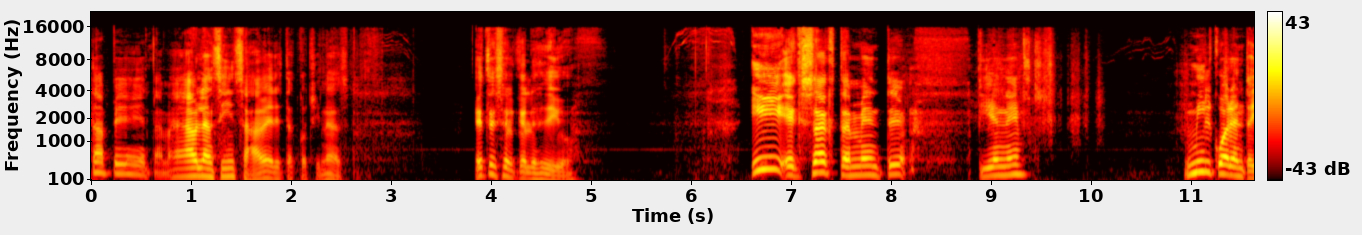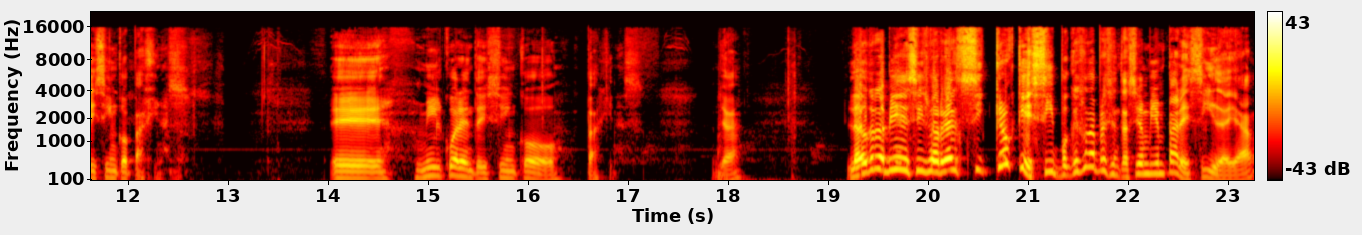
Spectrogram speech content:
Tapeta, hablan sin saber estas cochinadas. Este es el que les digo. Y exactamente tiene 1045 páginas eh, 1045 páginas. ¿Ya? La otra también es Six Real, sí, creo que sí, porque es una presentación bien parecida, ¿ya?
